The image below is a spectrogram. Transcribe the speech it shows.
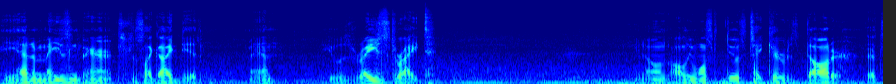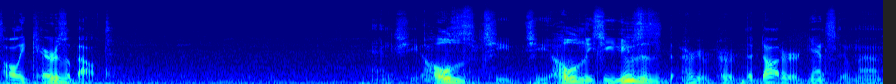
He had amazing parents, just like I did, man. He was raised right. You know, all he wants to do is take care of his daughter. That's all he cares about. And she holds, she, she holds, she uses her, her, the daughter against him, man.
